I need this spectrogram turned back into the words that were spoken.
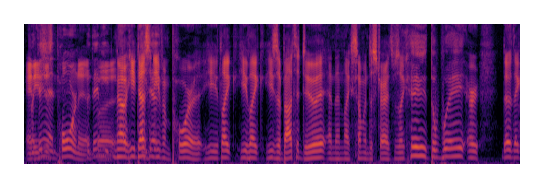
And But he's then- just pouring it. but But, he- no, he doesn't does- even pour it. He like he like he's about to do it, and then like someone distracts. Was like, hey, the way or they they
